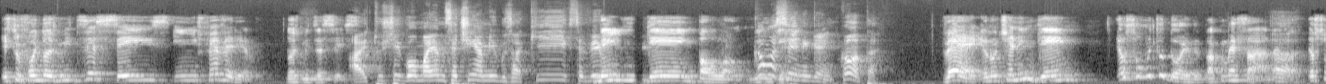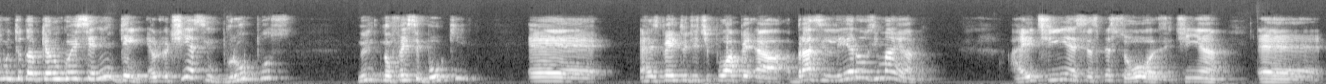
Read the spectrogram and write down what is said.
Isso foi em 2016, em fevereiro. 2016. Aí tu chegou em Miami, você tinha amigos aqui, você veio... Ninguém, Paulão. Como ninguém. assim ninguém? Conta. Véi, eu não tinha ninguém. Eu sou muito doido, pra começar, né? Ah. Eu sou muito doido porque eu não conhecia ninguém. Eu, eu tinha, assim, grupos no, no Facebook é, a respeito de, tipo, a, a, brasileiros em Miami. Aí tinha essas pessoas e tinha é,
